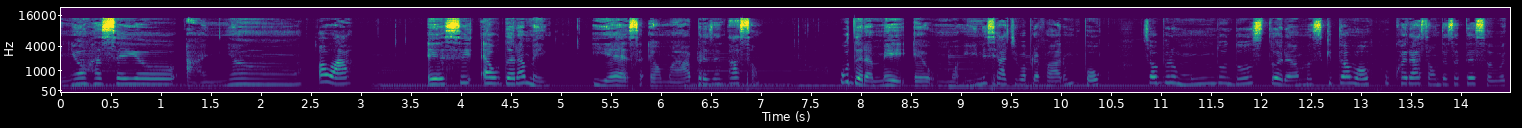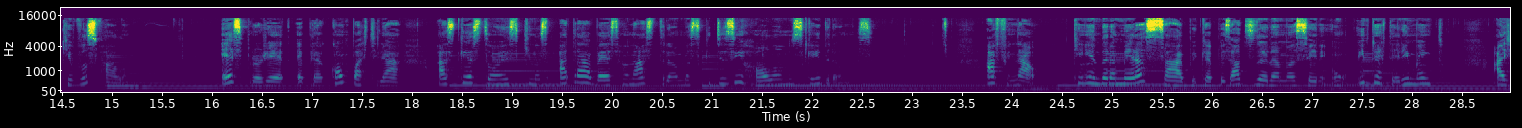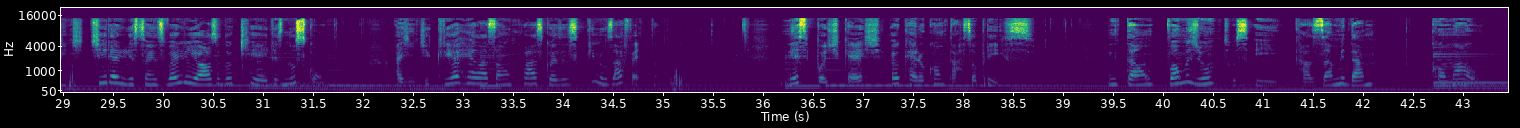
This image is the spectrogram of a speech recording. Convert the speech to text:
Annyeonghaseyo, Annyeong. Olá, esse é o Daramei e essa é uma apresentação. O Daramei é uma iniciativa para falar um pouco sobre o mundo dos doramas que tomou o coração dessa pessoa que vos fala. Esse projeto é para compartilhar as questões que nos atravessam nas tramas que desenrolam nos K-dramas. Afinal, quem é dorameira sabe que apesar dos doramas serem um entretenimento, a gente tira lições valiosas do que eles nos contam. A gente cria relação com as coisas que nos afetam. Nesse podcast eu quero contar sobre isso. Então, vamos juntos e Kazamidam Komao.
